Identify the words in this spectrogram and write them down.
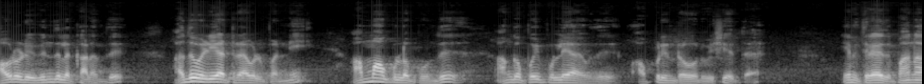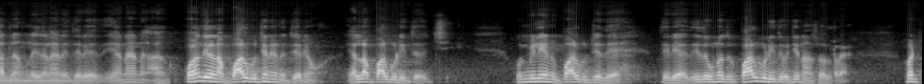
அவருடைய விந்தில் கலந்து அது வழியாக ட்ராவல் பண்ணி அம்மாவுக்குள்ளே பூந்து அங்கே போய் பிள்ளையாகுது அப்படின்ற ஒரு விஷயத்த எனக்கு தெரியாது. பதினாறு நாள் இதெல்லாம் எனக்கு தெரியாது. ஏன்னா குழந்தையில நான் பால் குடிச்சேன்னு எனக்கு தெரியும். எல்லாம் பால் குடித்து வச்சு. உண்மையிலேயே எனக்கு பால் குடித்ததே தெரியாது. இது இன்னொரு பால் குடித்து வச்சு நான் சொல்கிறேன் பட்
